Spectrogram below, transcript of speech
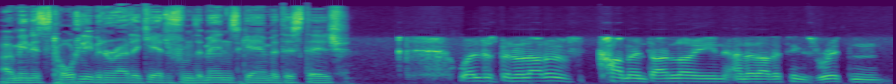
I mean, it's totally been eradicated from the men's game at this stage. Well, there's been a lot of comment online and a lot of things written,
